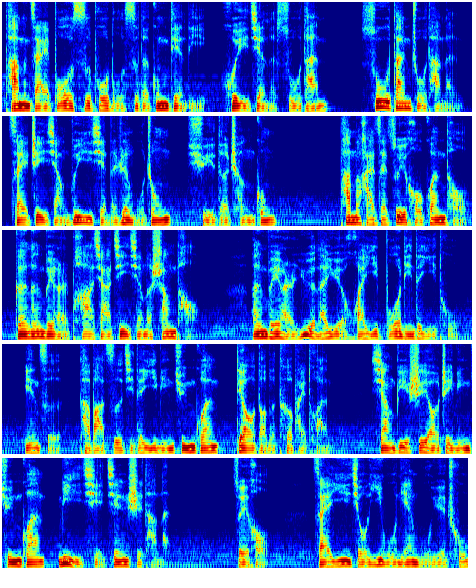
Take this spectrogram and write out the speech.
他们在博斯普鲁斯的宫殿里会见了苏丹。苏丹祝他们在这项危险的任务中取得成功。他们还在最后关头跟恩维尔帕夏进行了商讨。恩维尔越来越怀疑柏林的意图，因此他把自己的一名军官调到了特派团，想必是要这名军官密切监视他们。最后，在一九一五年五月初，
